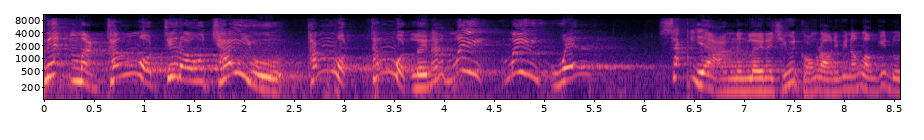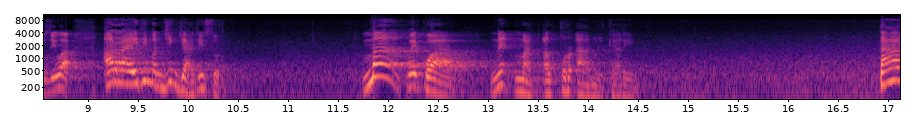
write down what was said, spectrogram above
เนืหมัดทั้งหมดที่เราใช้อยู่ทั้งหมดทั้งหมดเลยนะ ไม่ไม่เว้น สักอย่างหนึ่งเลยในชีวิตของเรานี่พี่น้องลองคิดดูสิว่า อะไรที่มันยิ่งใหญ่ที่สุด มากไปกว่าเนืมัดอัลกุรอานุลกิริมตา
